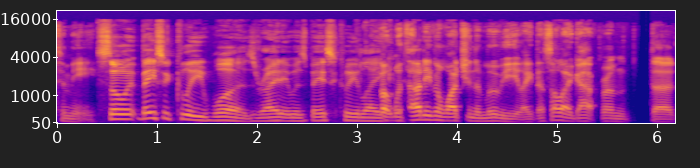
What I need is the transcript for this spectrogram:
to me, So it basically was right. It was basically like but without even watching the movie, like that's all I got from the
